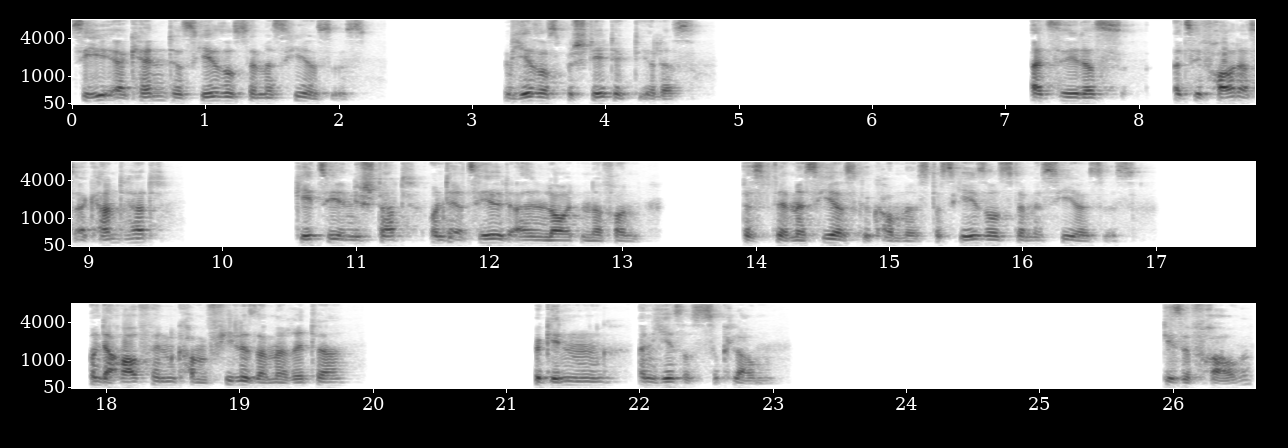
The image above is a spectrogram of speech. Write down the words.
Sie erkennt, dass Jesus der Messias ist. Und Jesus bestätigt ihr das. Als sie das, als die Frau das erkannt hat, geht sie in die Stadt und erzählt allen Leuten davon, dass der Messias gekommen ist, dass Jesus der Messias ist. Und daraufhin kommen viele Samariter, beginnen an Jesus zu glauben. Diese Frau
